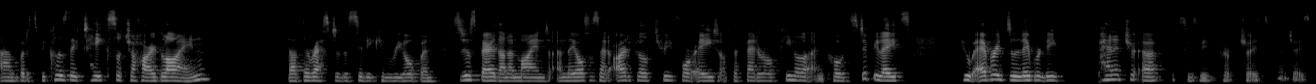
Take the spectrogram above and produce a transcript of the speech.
um, but it's because they take such a hard line that the rest of the city can reopen. So just bear that in mind. And they also said Article 348 of the Federal Penal and Code stipulates whoever deliberately penetrate, uh, excuse me, perpetrates, penetrates,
